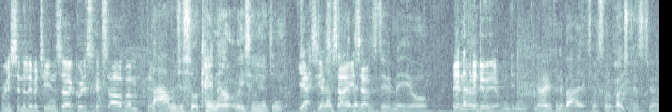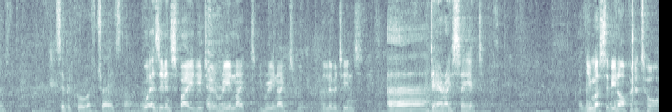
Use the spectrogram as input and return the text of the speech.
releasing the Libertines' uh, Greatest Hits album. That album just sort of came out recently. I didn't. Yes, didn't yes, it's out, it's anything to do with me or. It had nothing to do with you? Didn't know anything about it. So I saw the posters, to be honest. Typical rough trade style. What has it inspired you to reunite, reunite with the Libertines? Uh, Dare I say it? You must have been offered a tour.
